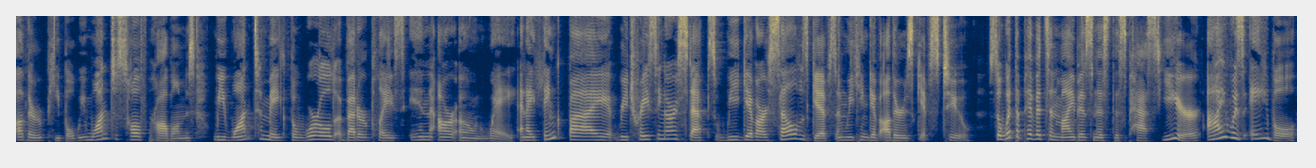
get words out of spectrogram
other people. We want to solve problems. We want to make the world a better place in our own way. And I think by retracing our steps, we give ourselves gifts and we can give others gifts too. So, with the pivots in my business this past year, I was able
